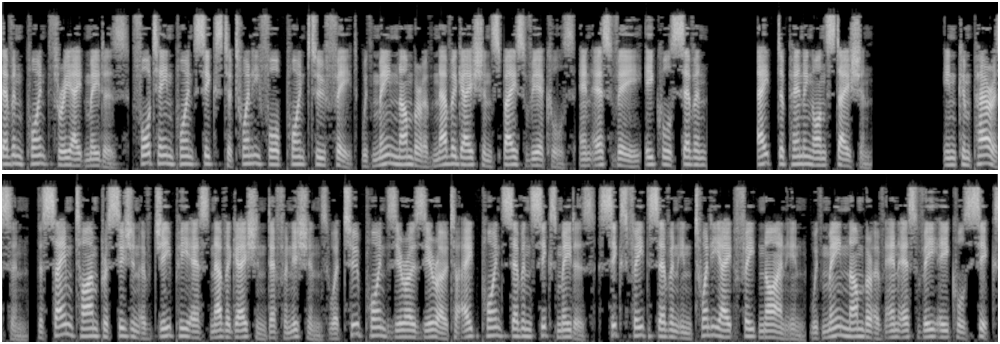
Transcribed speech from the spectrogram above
7.38 meters, 14.6 to 24.2 feet, with mean number of Navigation Space Vehicles (NSV) equals 7 8 depending on station. In comparison, the same time precision of GPS navigation definitions were 2.00 to 8.76 meters, 6 feet 7 in 28 feet 9 in, with mean number of NSV equals 6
